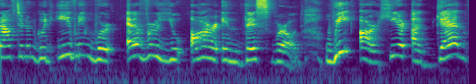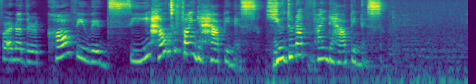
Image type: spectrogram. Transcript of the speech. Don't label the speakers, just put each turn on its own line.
afternoon, good evening, wherever you are in this world. We are here again for another Coffee with C. How to find happiness. You do not find happiness.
